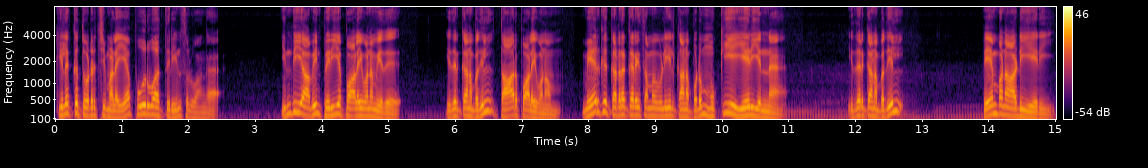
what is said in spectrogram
கிழக்கு தொடர்ச்சி மலையை பூர்வாத்திரின்னு சொல்லுவாங்க. இந்தியாவின் பெரிய பாலைவனம் எது? இதற்கான பதில் தார் பாலைவனம். மேற்கு கடற்கரை சமவெளியில் காணப்படும் முக்கிய ஏரி என்ன? இதற்கான பதில் வேம்பநாடு ஏரி.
